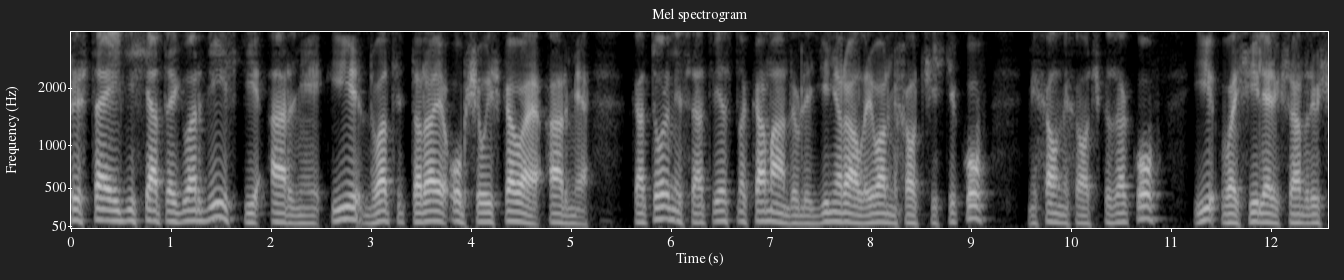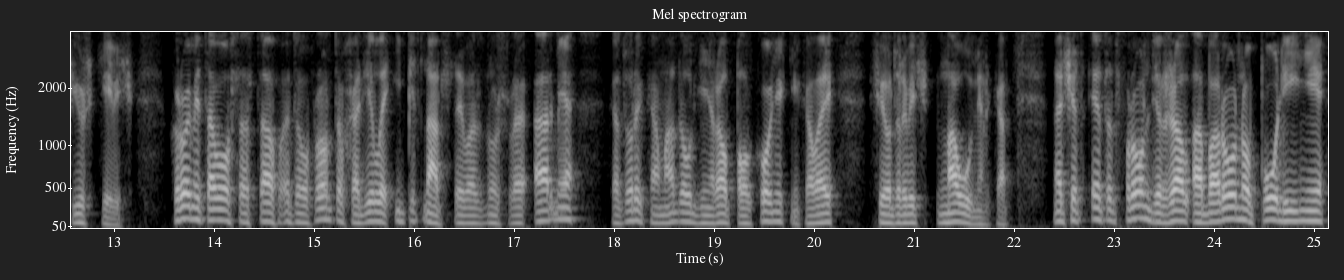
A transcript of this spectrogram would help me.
6-я и 10-я гвардейские армии и 22-я общевойсковая армия, которыми, соответственно, командовали генералы Иван Михайлович Чистяков, Михаил Михайлович Казаков и Василий Александрович Юшкевич. Кроме того, в состав этого фронта входила и 15-я воздушная армия, которой командовал генерал-полковник Николай Федорович Науменко. Значит, этот фронт держал оборону по линии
